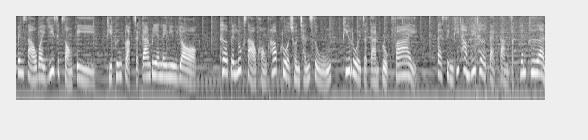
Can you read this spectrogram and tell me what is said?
เป็นสาววัย 22 ปี ที่เพิ่งกลับจากการเรียนในนิวยอร์ก เธอเป็นลูกสาวของครอบครัวชนชั้นสูง ที่รวยจากการปลูกฝ้าย แต่สิ่งที่ทำให้เธอแตกต่างจากเพื่อน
